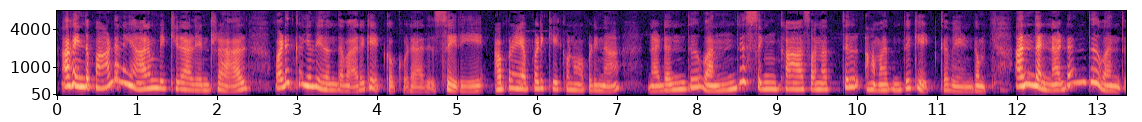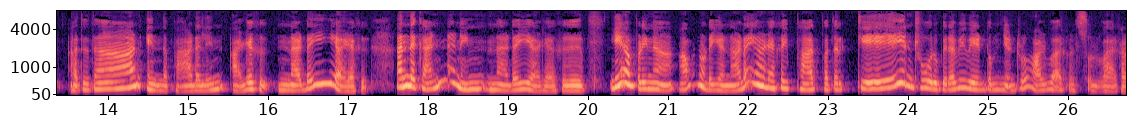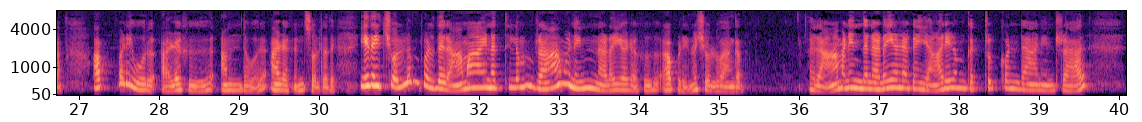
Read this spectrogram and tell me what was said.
ஆக இந்த பாடலை ஆரம்பிக்கிறாள் என்றால் படுக்கையில் இருந்தவாறு கேட்கக்கூடாது. சரி அப்புறம் எப்படி கேட்கணும் அப்படின்னா நடந்து வந்து சிங்காசனத்தில் அமர்ந்து கேட்க வேண்டும். அந்த நடந்து வந்து அதுதான் இந்த பாடலின் அழகு நடை அழகு. அந்த கண்ணனின் நடை அழகு. ஏன் அப்படின்னா அவனுடைய நடை அழகை பார்ப்பதற்கே என்று ஒரு பிறவி வேண்டும் என்று ஆழ்வார்கள் சொல்வார்களாம். அப்படி ஒரு அழகு அந்த ஒரு அழகுன்னு சொல்றது. இதை சொல்லும் பொழுது ராமாயணத்திலும் ராமனின் நடையழகு அப்படின்னு சொல்லுவாங்க. ராமன் இந்த நடையழகை யாரிடம் கற்றுக்கொண்டான் என்றால்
